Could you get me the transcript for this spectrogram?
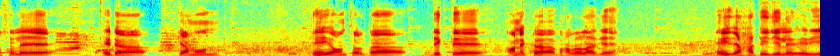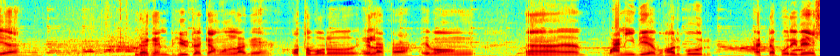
আসলে এটা কেমন। এই অঞ্চলটা দেখতে অনেকটা ভালো লাগে। এই যে হাতিঝিলের এরিয়া দেখেন ভিউটা কেমন লাগে, কত বড় এলাকা এবং পানি দিয়ে ভরপুর একটা পরিবেশ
